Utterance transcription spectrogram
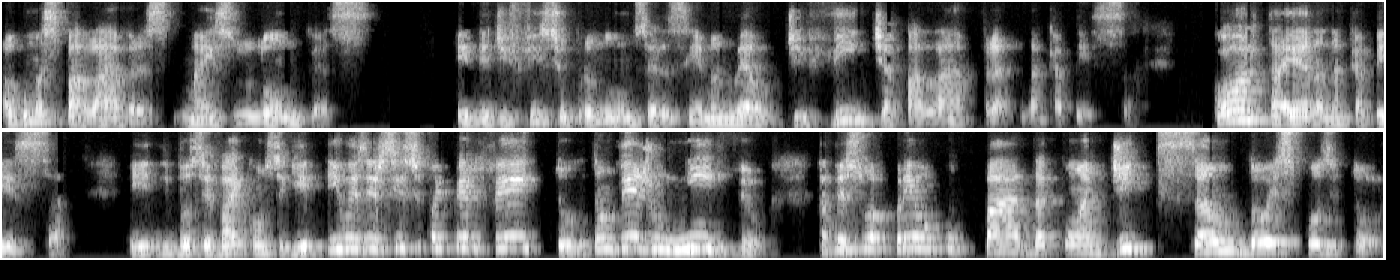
algumas palavras mais longas e de difícil pronúncia, era assim, Emanuel, divide a palavra na cabeça, corta ela na cabeça, e você vai conseguir. E o exercício foi perfeito. Então veja o nível. A pessoa preocupada com a dicção do expositor.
